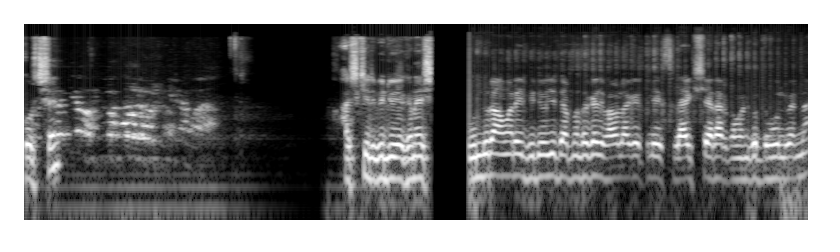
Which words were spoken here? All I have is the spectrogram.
করছে। আজকের ভিডিও এখানে বন্ধুরা, আমার এই ভিডিও যদি আপনাদের কাছে ভালো লাগে প্লিজ লাইক শেয়ার আর কমেন্ট করতে ভুলবেন না।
